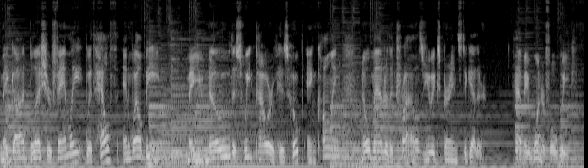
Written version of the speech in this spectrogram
may God bless your family with health and well being. May you know the sweet power of His hope and calling, no matter the trials you experience together. Have a wonderful week.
